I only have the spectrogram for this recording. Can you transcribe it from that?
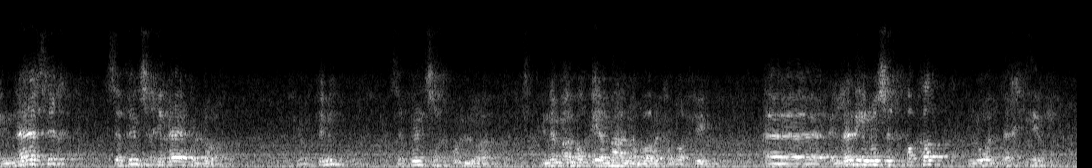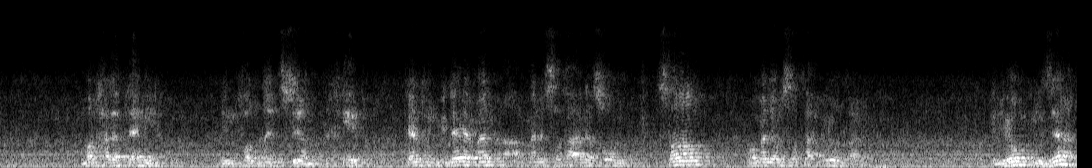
الناسخ ستنسخ الآية كلها. فهمتني؟ ستنسخ كلها. إنما بقي معنا بارك الله فيك. آه، الذي نسخ فقط اللي هو التخيير مرحلة ثانية. من فرضية صيام التخيير كان في البداية من, من استطاع أن يصوم صام ومن لم يستطع يطعم اليوم إلزام.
